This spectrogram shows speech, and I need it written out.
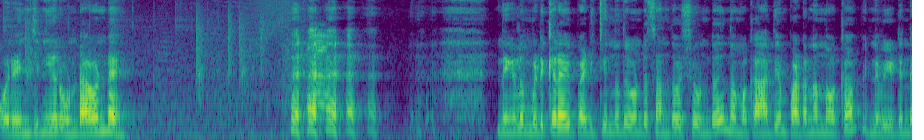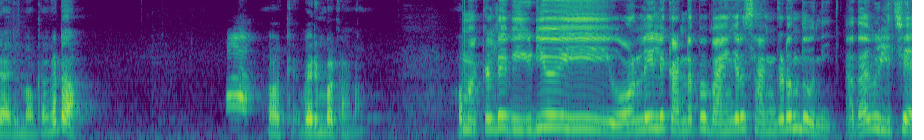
ഒരു എഞ്ചിനീയർ ഉണ്ടാവണ്ടേ? നിങ്ങൾ മിടുക്കരായി പഠിക്കുന്നത് കൊണ്ട് സന്തോഷമുണ്ട്. നമുക്ക് ആദ്യം പഠനം നോക്കാം പിന്നെ വീടിന്റെ കാര്യം നോക്കാം കേട്ടോ? ഓക്കെ വരുമ്പോൾ കാണാം. മക്കളുടെ വീഡിയോ ഈ ഓൺലൈനിൽ കണ്ടപ്പോൾ ഭയങ്കര സങ്കടം തോന്നി. അതാ വിളിച്ചേ.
